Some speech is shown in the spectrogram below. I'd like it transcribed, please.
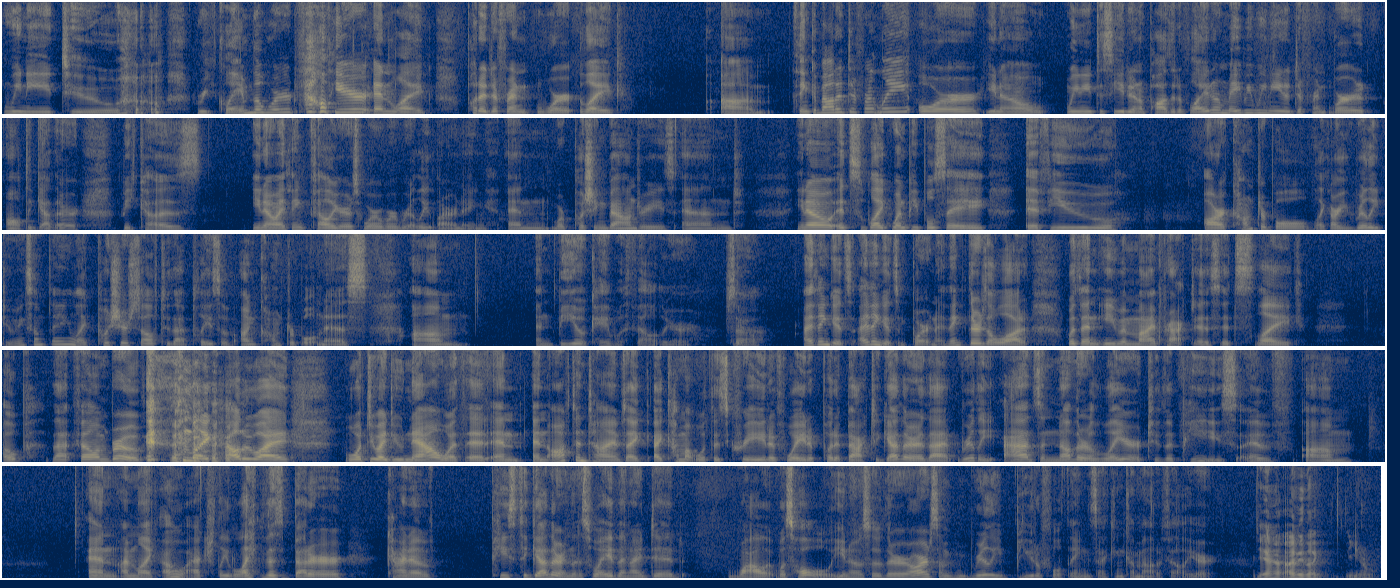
we need to reclaim the word failure right. and like put a different word like um think about it differently or you know we need to see it in a positive light or maybe we need a different word altogether because you know i think failure is where we're really learning and we're pushing boundaries and you know it's like when people say if you are comfortable, like, are you really doing something? Like, push yourself to that place of uncomfortableness um, and be okay with failure. So. Yeah. I think it's I think it's important. I think there's a lot within even my practice. It's like, oh, that fell and broke. like, how do I what do I do now with it? And and oftentimes I, I come up with this creative way to put it back together that really adds another layer to the piece of um and I'm like, oh, I actually like this better kind of piece together in this way than I did while it was whole, you know. So there are some really beautiful things that can come out of failure. Yeah, I mean like, you know,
